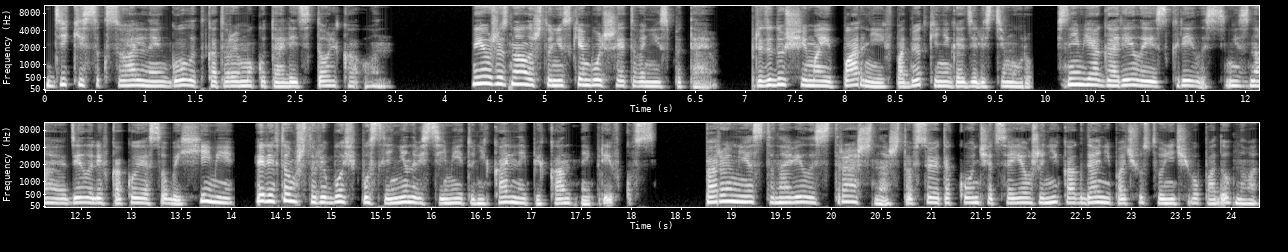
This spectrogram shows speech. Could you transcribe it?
дикий сексуальный голод, который мог утолить только он. Но я уже знала, что ни с кем больше этого не испытаю. Предыдущие мои парни и в подметке не годились Тимуру. С ним я горела и искрилась, не знаю, делали в какой особой химии, или в том, что любовь после ненависти имеет уникальный пикантный привкус. Порой мне становилось страшно, что все это кончится, и я уже никогда не почувствую ничего подобного,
